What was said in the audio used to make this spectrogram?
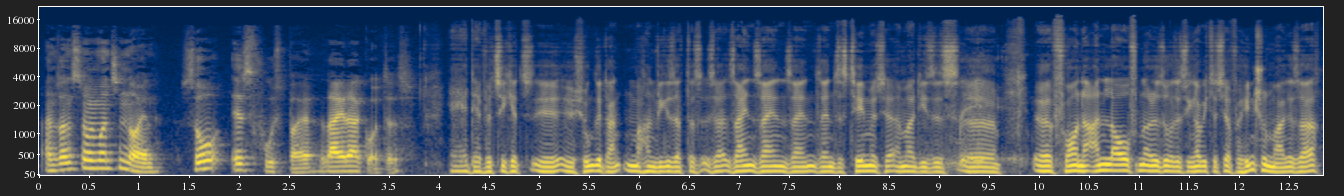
Ansonsten holen wir uns einen neuen. So ist Fußball, leider Gottes. Ja, ja, der wird sich jetzt äh, schon Gedanken machen. Wie gesagt, das ist ja sein, sein, sein, sein System ist ja immer dieses äh, äh, vorne anlaufen oder so. Deswegen habe ich das ja vorhin schon mal gesagt.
